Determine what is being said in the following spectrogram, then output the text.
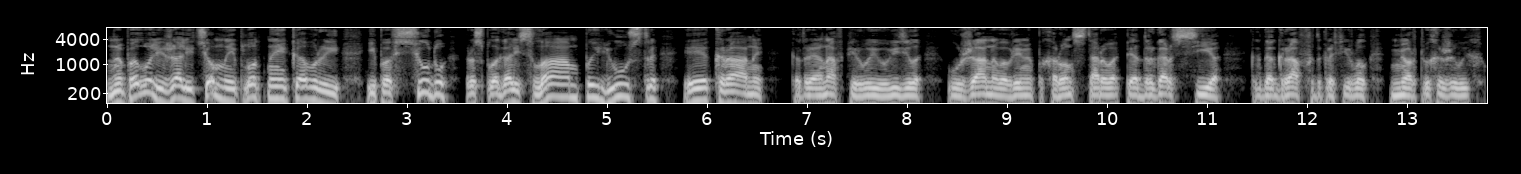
На полу лежали темные плотные ковры, и повсюду располагались лампы, люстры и экраны, которые она впервые увидела у Жана во время похорон старого Педро Гарсия, когда граф фотографировал мертвых и живых.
